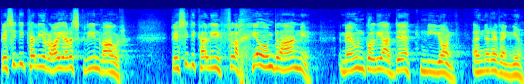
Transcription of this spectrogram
Beth sydd wedi cael ei roi ar y sgrin fawr? Beth sydd wedi cael ei fflachio o'n blaen ni mewn goliadau nion yn yr efengil?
